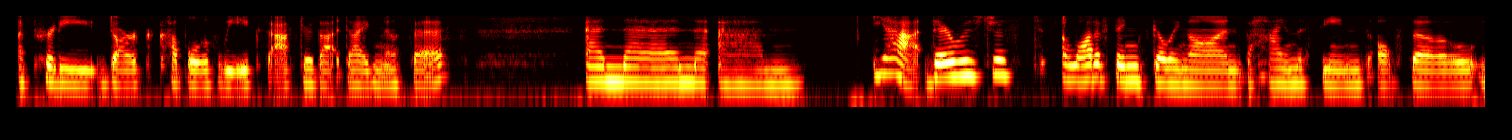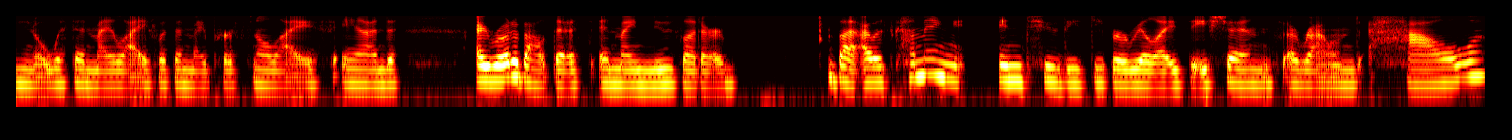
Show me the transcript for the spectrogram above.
a pretty dark couple of weeks after that diagnosis. And then, um, yeah, there was just a lot of things going on behind the scenes, also, you know, within my life, within my personal life. And I wrote about this in my newsletter, but I was coming into these deeper realizations around how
